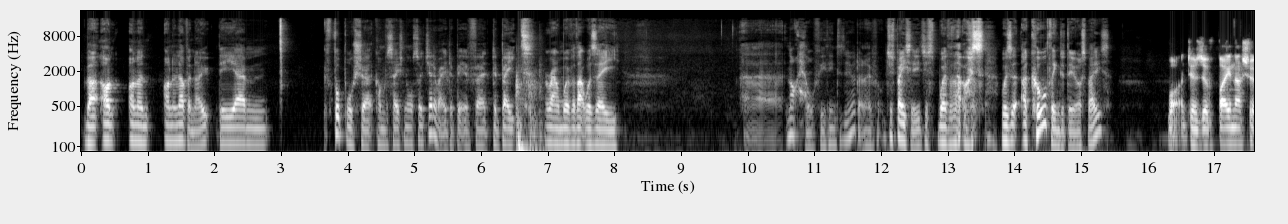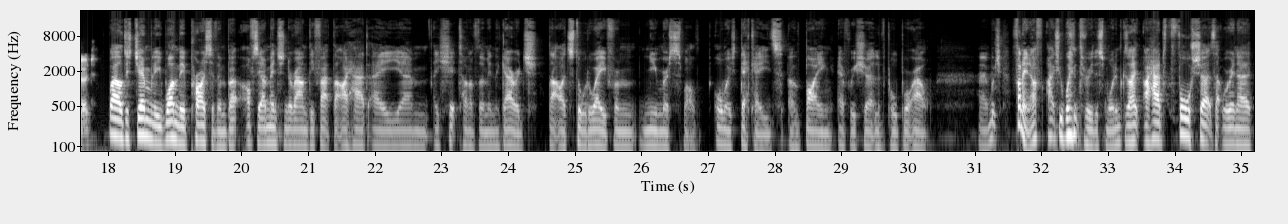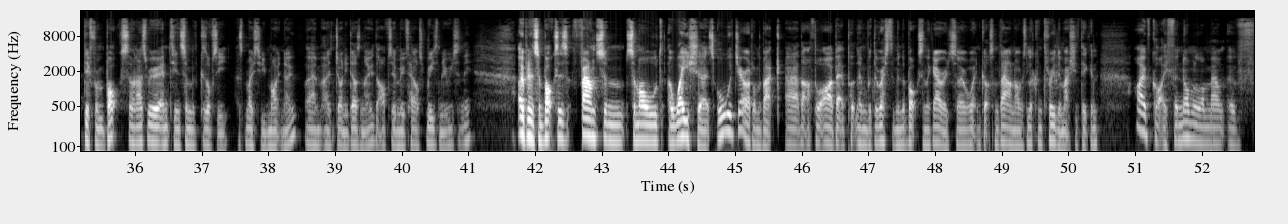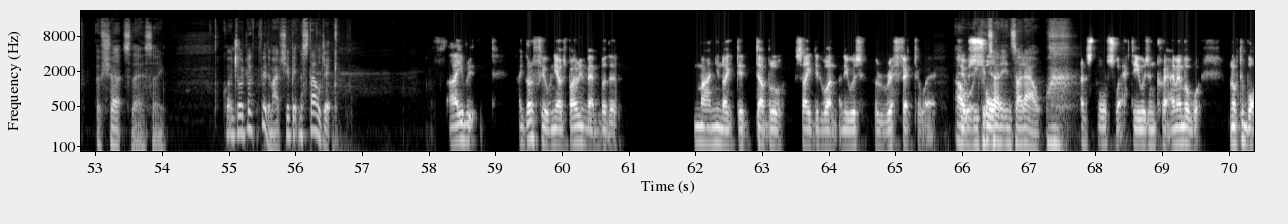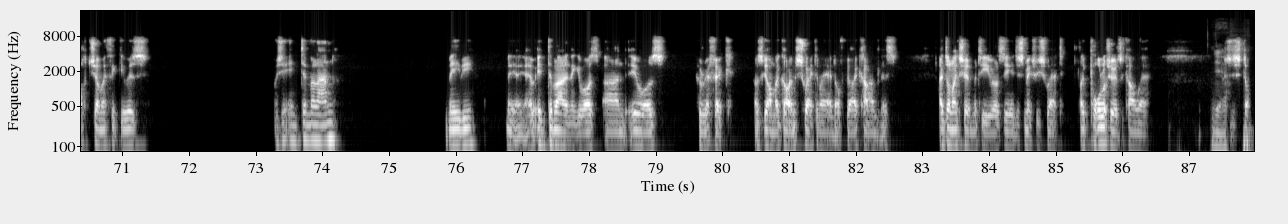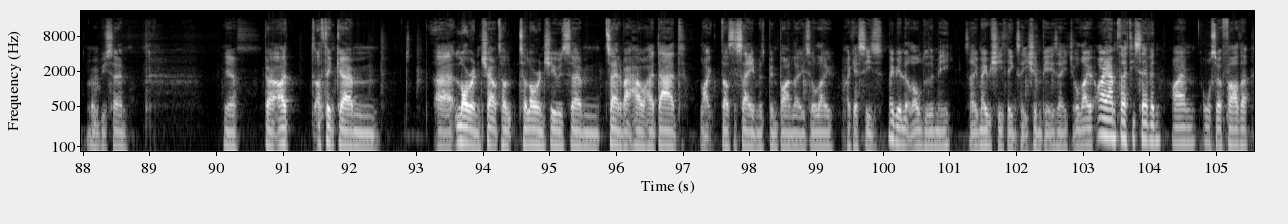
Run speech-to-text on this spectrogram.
but on on an, on another note, the um, football shirt conversation also generated a bit of uh, debate around whether that was a uh, not healthy thing to do. I don't know. Just basically, just whether that was was a cool thing to do. I suppose. What, in terms of buying that shirt? Well, just generally one the price of them, but obviously I mentioned around the fact that I had a um, a shit ton of them in the garage that I'd stored away from numerous, well, almost decades of buying every shirt Liverpool brought out. Uh, which, funny enough, I actually went through this morning because I, I had four shirts that were in a different box, and as we were emptying some, because obviously, as most of you might know, um, as Johnny does know, that obviously I moved house reasonably recently opening some boxes, found some some old away shirts, all with Gerrard on the back. Uh, that I thought oh, I better put them with the rest of them in the box in the garage. So I went and got some down. I was looking through them, actually thinking I've got a phenomenal amount of of shirts there. So quite enjoyed looking through them. Actually, a bit nostalgic. I re- I got a feeling, yes, but I remember that Man United double sided one, and he was horrific to wear. Oh, well, you could turn it inside out. and so sweaty. He was incredible. I remember when I had to watch him. I think it was was it Inter Milan? Maybe, yeah, Inter Milan. I think it was, and it was horrific. I was going, oh my god, I'm sweating my head off. but I can't handle this. I don't like shirt materials. It just makes me sweat. Like polo shirts, I can't wear. Yeah, just stop. I would be saying. Yeah, but I I think um, uh, Lauren, shout out to, to Lauren, she was um, saying about how her dad like does the same, has been buying loads. Although I guess he's maybe a little older than me, so maybe she thinks that he shouldn't be his age. Although I am 37, I am also a father.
